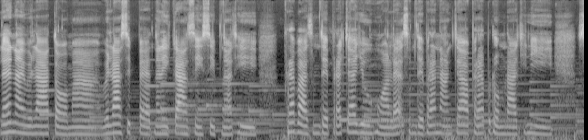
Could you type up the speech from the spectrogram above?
และในเวลาต่อมาเวลา 18นาฬิกา40 นาที พระบาทสมเด็จพระเจ้าอยู่หัว และสมเด็จพระนางเจ้าพระบรมราชินี เส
